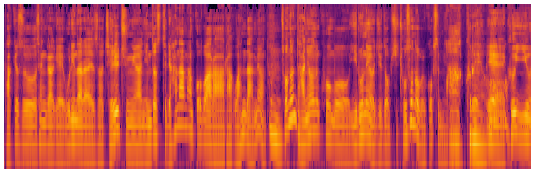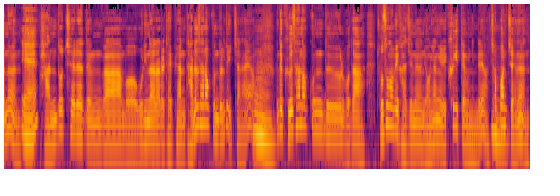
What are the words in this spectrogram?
박 교수 생각에 우리나라에서 제일 중요한 industry 하나만 꼽아라 라고 한다면, 음. 저는 단연코 뭐 이론의 여지도 없이 조선업을 꼽습니다. 아, 그래요? 예, 그 이유는 예. 반도체라든가 뭐 우리나라를 대표하는 다른 산업군들도 있잖아요. 음. 근데 그 산업군들보다 조선업이 가지는 영향력이 크기 때문인데요. 첫 음. 번째는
